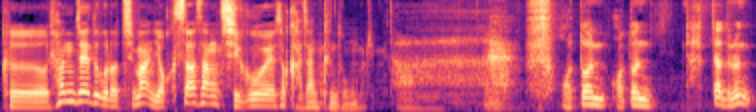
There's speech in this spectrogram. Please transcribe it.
그 현재도 그렇지만 역사상 지구에서 가장 큰 동물입니다. 아, 네. 어떤 어떤 학자들은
